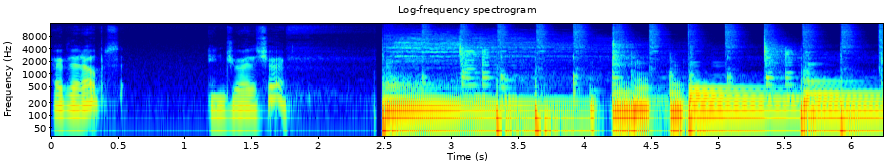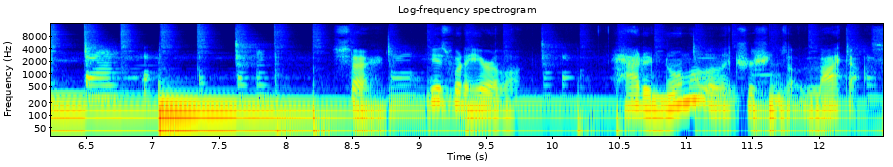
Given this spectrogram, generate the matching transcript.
hope that helps. Enjoy the show. So here's what I hear a lot: How do normal electricians like us,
